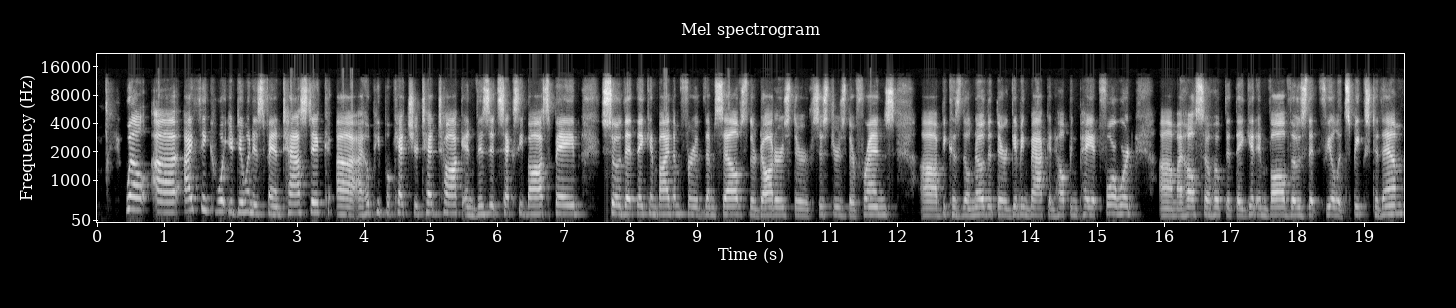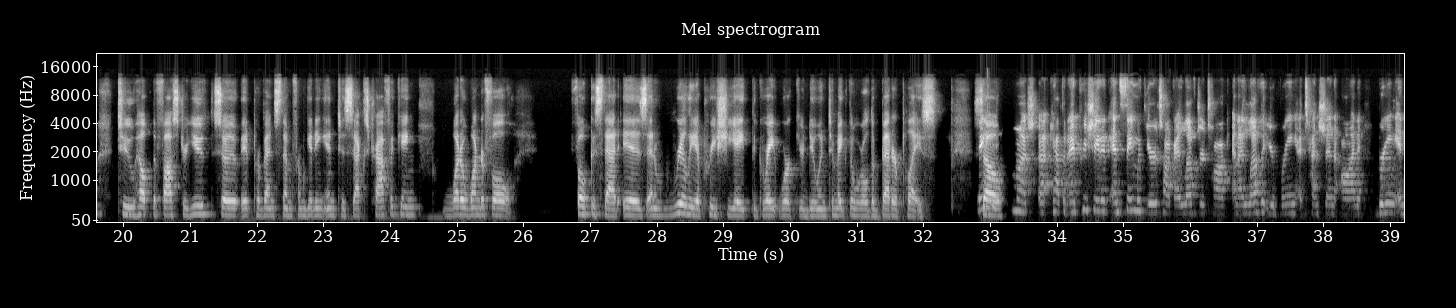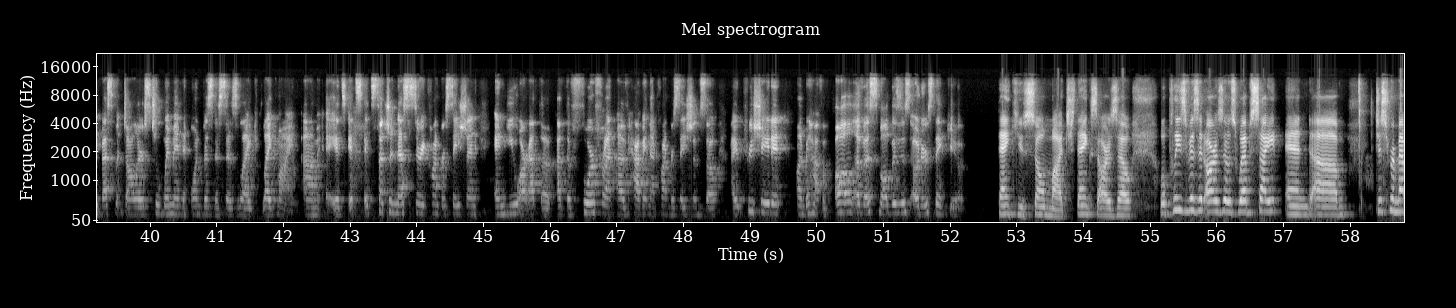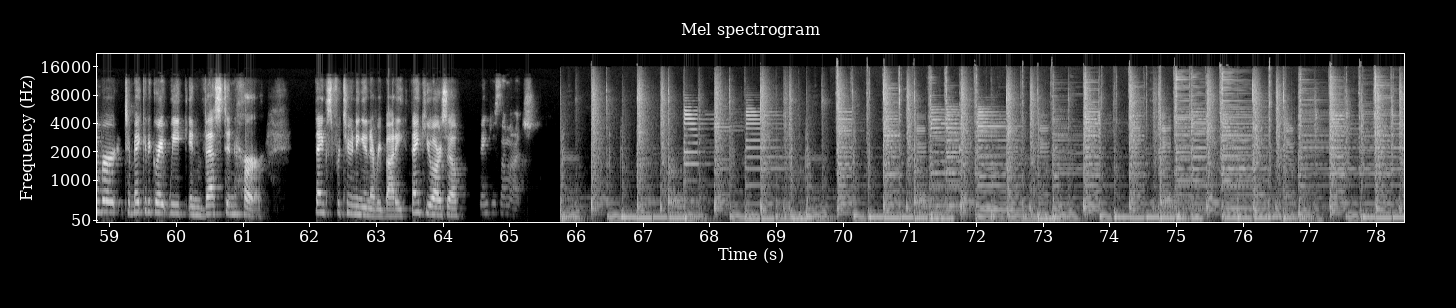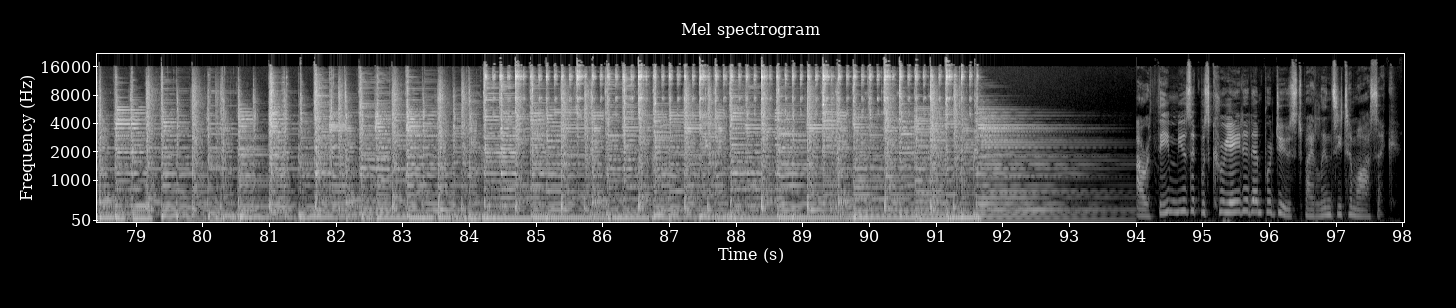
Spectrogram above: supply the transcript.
well, uh, I think what you're doing is fantastic. Uh, I hope people catch your TED Talk and visit Sexy Boss Babe so that they can buy them for themselves, their daughters, their sisters, their friends, uh, because they'll know that they're giving back and helping pay it forward. Um, I also hope that they get involved, those that feel it speaks to them, to help the foster youth so it prevents them from getting into sex trafficking. What a wonderful focus that is and really appreciate the great work you're doing to make the world a better place. Thank so, you so much, uh, Catherine. I appreciate it. And same with your talk. I loved your talk. And I love that you're bringing attention on bringing investment dollars to women owned businesses like, like mine. Um, it's, it's, it's such a necessary conversation and you are at the, at the forefront of having that conversation. So I appreciate it on behalf of all of us small business owners. Thank you. Thank you so much. Thanks, Arzo. Well, please visit Arzo's website and um, just remember to make it a great week, invest in her. Thanks for tuning in, everybody. Thank you, Arzo. Thank you so much. Music was created and produced by Lindsay Tomasic.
